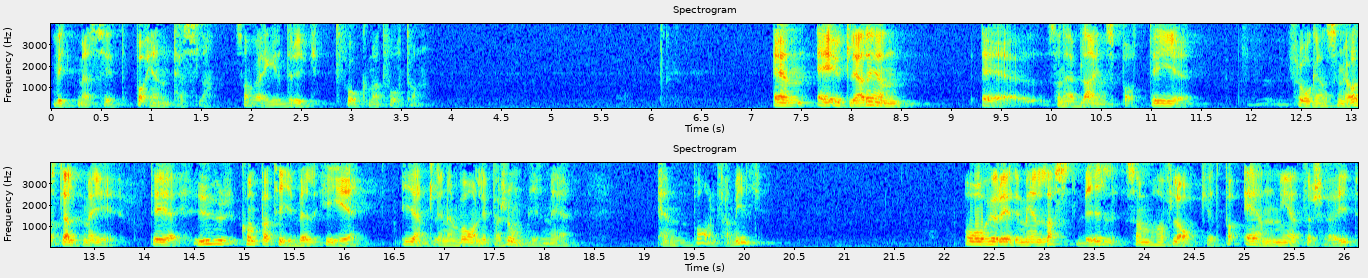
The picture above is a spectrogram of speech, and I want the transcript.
viktmässigt på en Tesla som väger drygt 2,2 ton. En, eh, ytterligare en eh, sån här blind spot. Det är frågan som jag har ställt mig. Det är hur kompatibel är egentligen en vanlig personbil med en barnfamilj? Och hur är det med en lastbil som har flaket på en meters höjd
